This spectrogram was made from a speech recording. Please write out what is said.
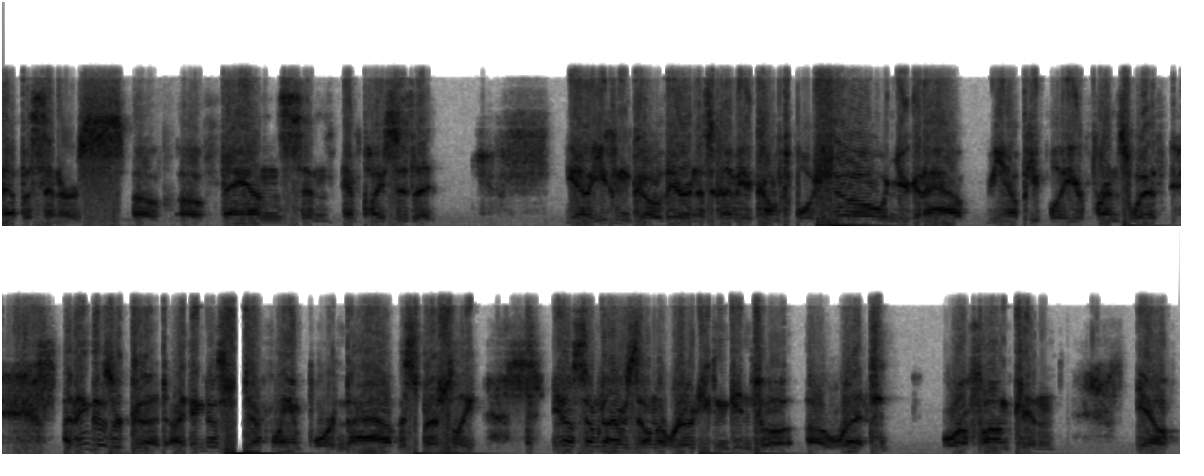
epicenters of, of fans and, and places that you know you can go there and it's going to be a comfortable show and you're going to have you know people that you're friends with i think those are good i think those are definitely important to have especially you know sometimes on the road you can get into a, a rut or a funk and you know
